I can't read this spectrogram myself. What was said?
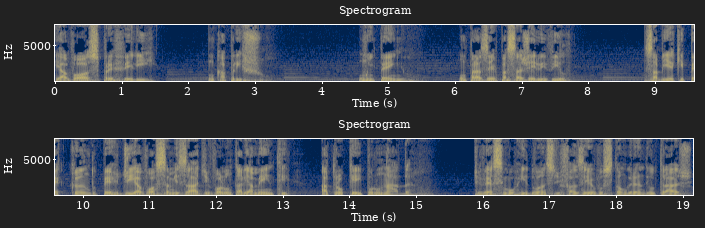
e a vós preferi um capricho, um empenho, um prazer passageiro e vil? Sabia que pecando perdi a vossa amizade e voluntariamente a troquei por um nada. Tivesse morrido antes de fazer-vos tão grande ultraje.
